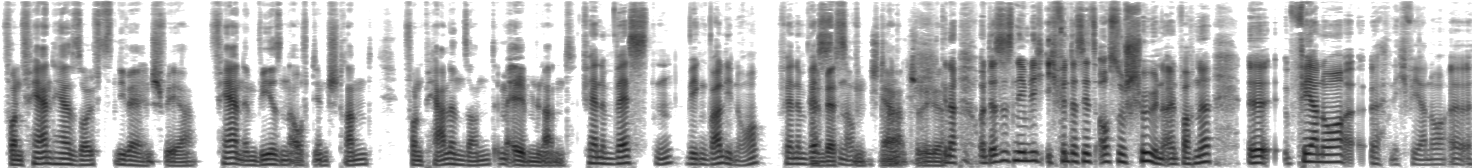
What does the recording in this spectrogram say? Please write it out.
Von fern her seufzten die Wellen schwer, fern im Wesen auf dem Strand, von Perlensand im Elbenland. Fern im Westen, wegen Valinor, fern im Im Westen, auf dem ja, Strand. Entschuldige. Genau, und das ist nämlich, ich finde das jetzt auch so schön einfach, ne? Äh, Fëanor, äh, nicht Fëanor, äh,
